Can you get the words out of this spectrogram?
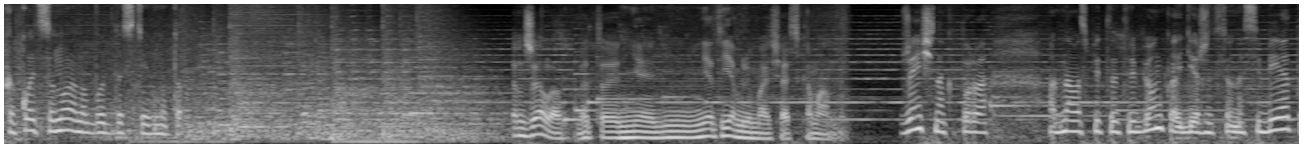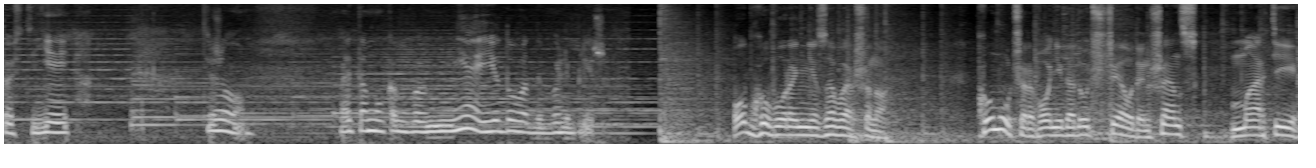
какой ценой оно будет достигнуто. Анжела – это не, неотъемлемая часть команды. Женщина, которая одна воспитывает ребенка и держит все на себе, то есть ей тяжело. Поэтому как бы мне ее доводы были ближе. Обговорення завершено. Кому червоні дадуть ще один шанс Марті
